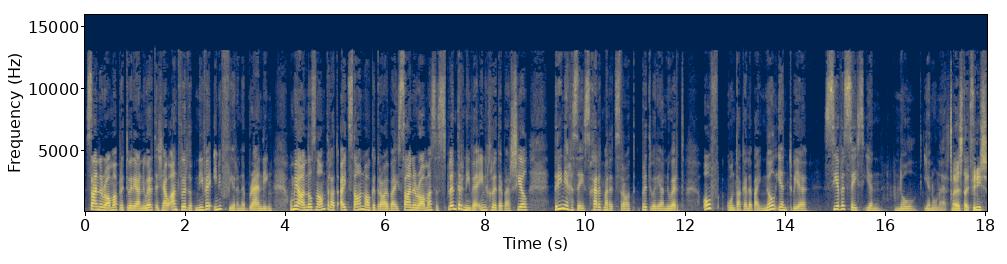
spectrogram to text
Sanerama Pretoria Noord is jou antwoord op nuwe innoverende branding. Om jou handelsnaam te laat uitstaan, maak 'n draai by Sanerama se splinternuwe en groter perseel 396 Gerrit Maritstraat, Pretoria Noord of kontak hulle by 012 761 0100. Nou is tyd finies.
